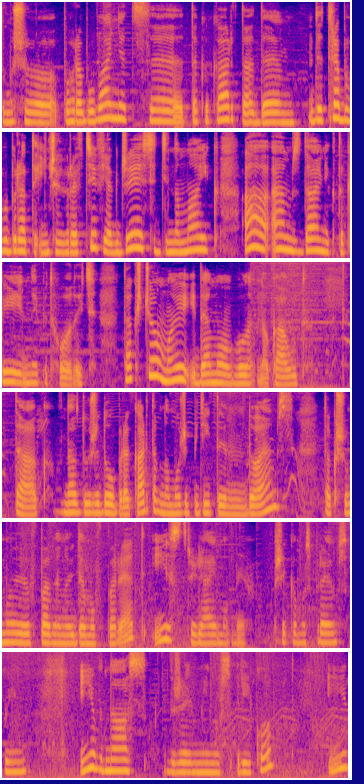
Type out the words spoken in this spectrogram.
Тому що пограбування це така карта, де де треба вибирати інших гравців, як Джесі, Дінамайк, а Емс Дальнік такий не підходить. Так що ми йдемо в нокаут. Так, в нас дуже добра карта, вона може підійти до Емс, так що ми впевнено йдемо вперед і стріляємо в них. Пшикаємо спреєм своїм. І в нас вже мінус Ріко. І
